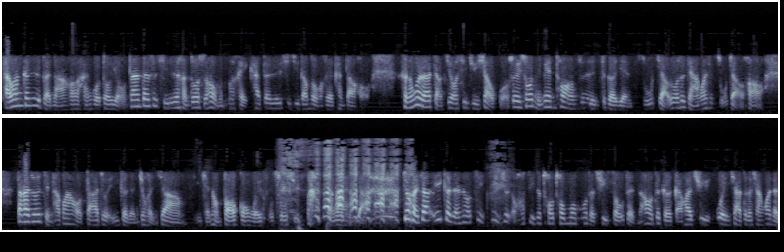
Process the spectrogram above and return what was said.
台湾跟日本啊和韩国都有，但但是其实很多时候我们都可以看在这些戏剧当中，我们可以看到吼，可能为了要讲究戏剧效果，所以说里面通常是这个演主角，如果是检察官是主角的话。大概就是检察官哦，大家就一个人，就很像以前那种包公为辅出巡 办案一样，就很像一个人哦，自己自己就然后自己就偷偷摸摸的去搜证，然后这个赶快去问一下这个相关的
